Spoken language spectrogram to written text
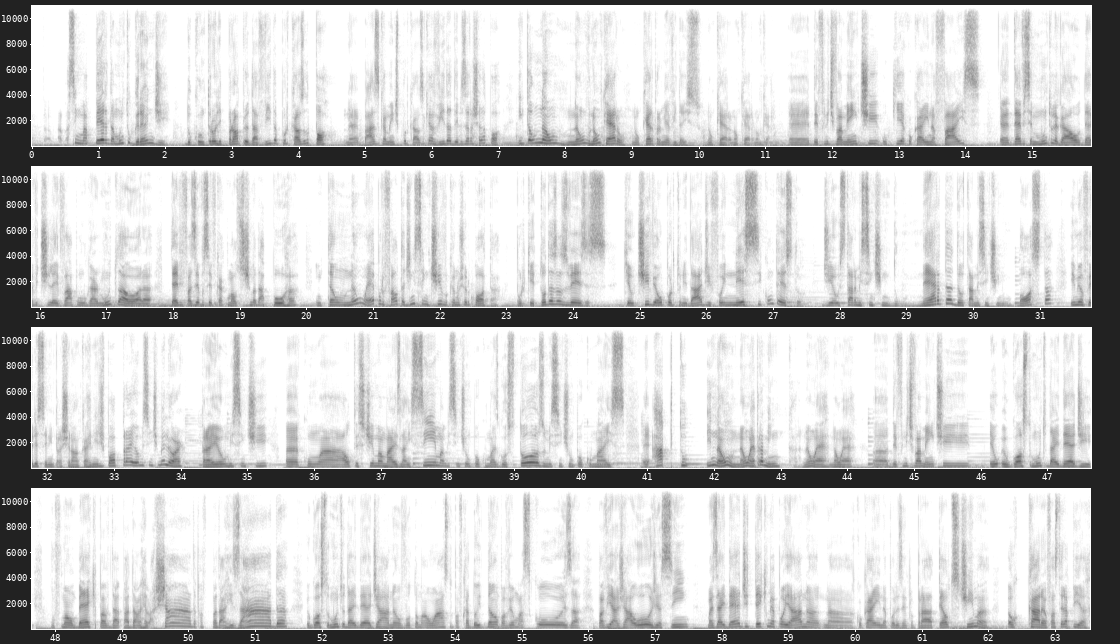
assim, uma perda muito grande do controle próprio da vida por causa do pó. Né? Basicamente por causa que a vida deles era cheirar pó. Então, não, não, não quero. Não quero pra minha vida isso. Não quero, não quero, não quero. É, definitivamente, o que a cocaína faz é, deve ser muito legal, deve te levar pra um lugar muito da hora, deve fazer você ficar com uma autoestima da porra. Então não é por falta de incentivo que eu não cheiro pó, tá? Porque todas as vezes que eu tive a oportunidade foi nesse contexto. de eu estar me sentindo merda, de eu estar me sentindo bosta e me oferecerem para tirar uma carrinha de pó para eu me sentir melhor, para eu me sentir uh, com a autoestima mais lá em cima, me sentir um pouco mais gostoso, me sentir um pouco mais é, apto. E não, não é para mim, cara, não é, não é. Uh, definitivamente eu, eu gosto muito da ideia de vou fumar um beck pra dar, pra dar uma relaxada, pra dar uma risada. Eu gosto muito da ideia de, ah, não, vou tomar um ácido pra ficar doidão, pra ver umas coisas, pra viajar hoje, assim. Mas a ideia de ter que me apoiar na, na cocaína, por exemplo, pra ter autoestima, eu, cara, eu faço terapia.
